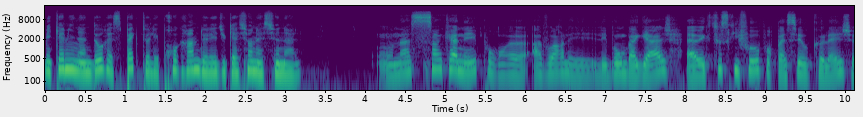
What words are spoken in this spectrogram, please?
Mais Caminando respecte les programmes de l'éducation nationale. On a cinq années pour euh, avoir les, les, bons bagages, avec tout ce qu'il faut pour passer au collège.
